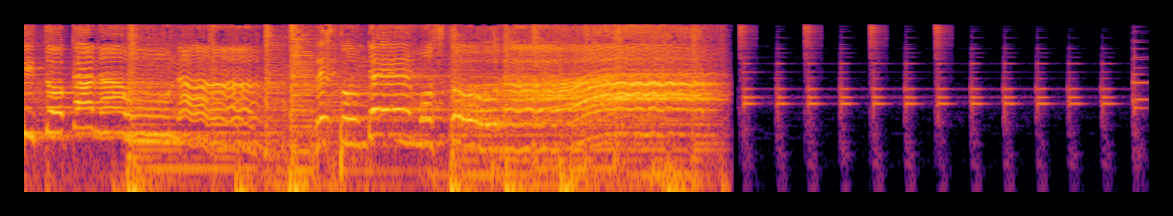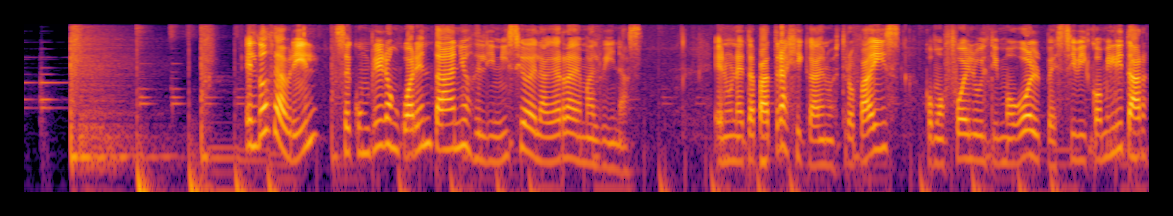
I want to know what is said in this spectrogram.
Si tocan a una, respondemos todas. El 2 de abril se cumplieron 40 años del inicio de la Guerra de Malvinas. En una etapa trágica de nuestro país, como fue el último golpe cívico-militar,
